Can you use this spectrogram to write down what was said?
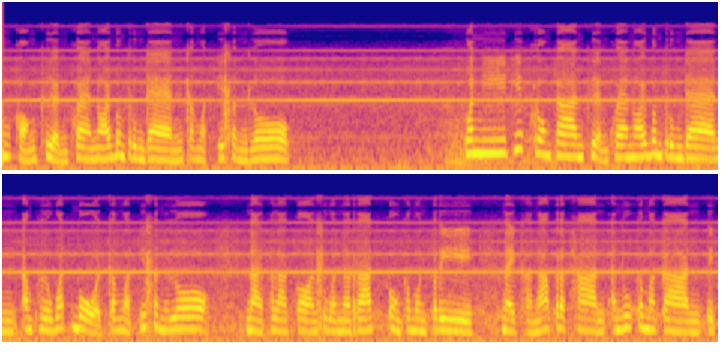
ำของเขื่อนแควน้อยบำรุงแดน จังหวัดพิษณุโลก วันนี้ที่โครงการเขื่อนแควน้อยบำรุงแดนอำเภอวัดโบสถ์จังหวัดพิษณุโลก นายพลากรสุวรรณรัตน์องคมนตรี ในฐานะประธานอนุกรรมการติด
